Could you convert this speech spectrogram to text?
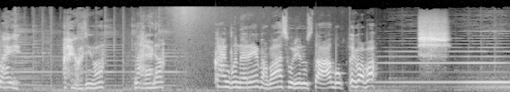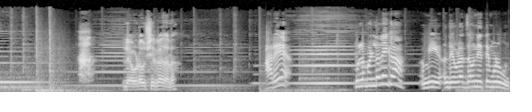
नाही काय गो देवा नारायणा काय उभं रे बाबा? सूर्य नुसता आग उगतोय बाबा. तुला एवढा उशीर का झाला? अरे तुला म्हणलं नाही का मी देवळात जाऊन येते म्हणून?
